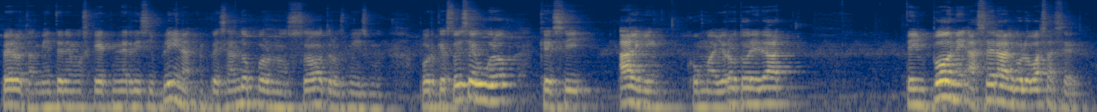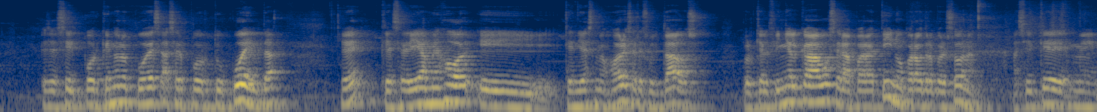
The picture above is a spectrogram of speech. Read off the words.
Pero también tenemos que tener disciplina, empezando por nosotros mismos. Porque estoy seguro que si alguien con mayor autoridad te impone hacer algo, lo vas a hacer. Es decir, ¿por qué no lo puedes hacer por tu cuenta? ¿Eh? Que sería mejor y tendrías mejores resultados. Porque al fin y al cabo será para ti, no para otra persona. Así que me,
